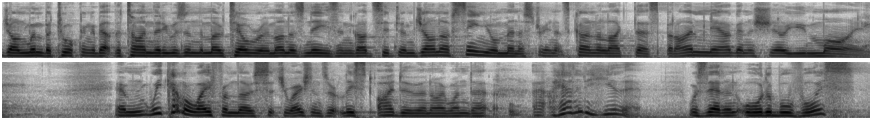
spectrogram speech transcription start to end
John Wimber talking about the time that he was in the motel room on his knees, and God said to him, John, I've seen your ministry, and it's kind of like this, but I'm now going to show you mine. And we come away from those situations, or at least I do, and I wonder, uh, how did he hear that? Was that an audible voice?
